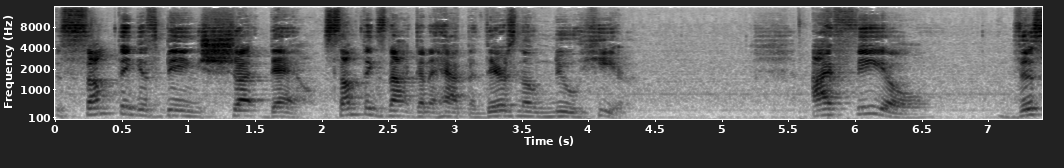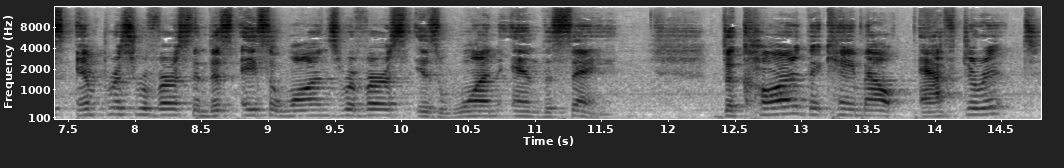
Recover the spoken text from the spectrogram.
something is being shut down. Something's not going to happen. There's no new here. I feel this Empress reverse and this Ace of Wands reverse is one and the same. The card that came out after it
